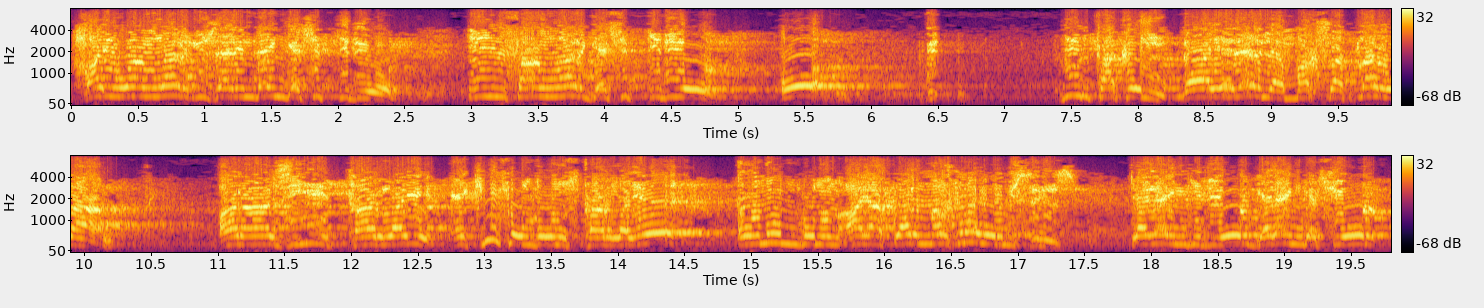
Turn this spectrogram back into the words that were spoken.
Hayvanlar üzerinden geçip gidiyor. İnsanlar geçip gidiyor. O bir takım gayelerle, maksatlarla araziyi, tarlayı, ekmiş olduğunuz tarlayı onun bunun ayaklarının altına vermişsiniz. Gelen gidiyor, gelen geçiyor,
